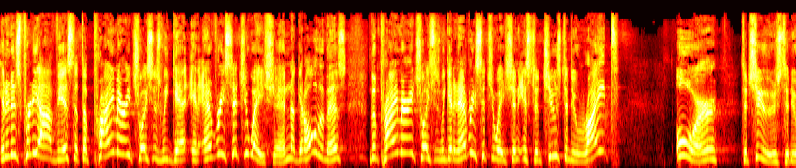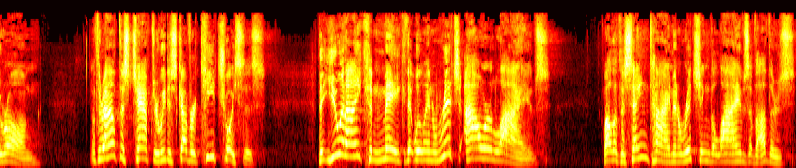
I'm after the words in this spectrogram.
And it is pretty obvious that the primary choices we get in every situation, now get a hold of this, the primary choices we get in every situation is to choose to do right or to choose to do wrong. Throughout this chapter, we discover key choices that you and I can make that will enrich our lives while at the same time enriching the lives of others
